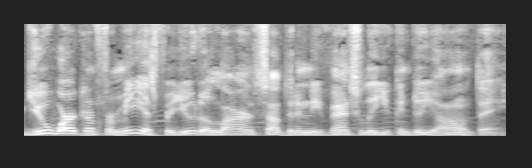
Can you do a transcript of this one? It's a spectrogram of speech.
you working for me is for you to learn something and eventually you can do your own thing.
